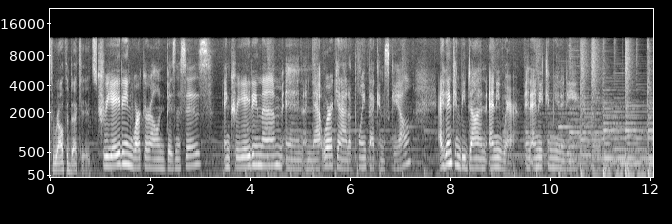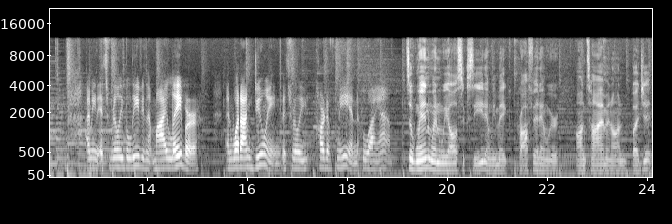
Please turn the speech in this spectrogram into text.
throughout the decades. Creating worker-owned businesses and creating them in a network and at a point that can scale, I think can be done anywhere, in any community. I mean, it's really believing that my labor and what I'm doing, it's really part of me and who I am. It's a win when we all succeed and we make profit and we're on time and on budget.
